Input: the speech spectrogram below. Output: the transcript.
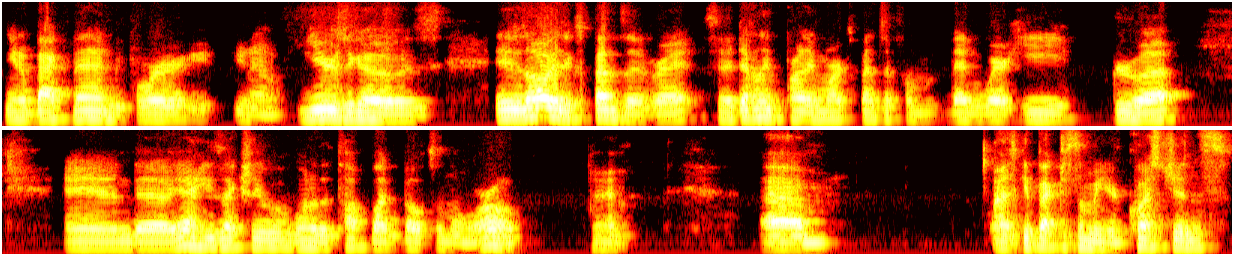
you know, back then before, you know, years ago, was, it was always expensive, right? So definitely probably more expensive from than where he grew up. And uh, yeah, he's actually one of the top black belts in the world. Right? Um, let's get back to some of your questions.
